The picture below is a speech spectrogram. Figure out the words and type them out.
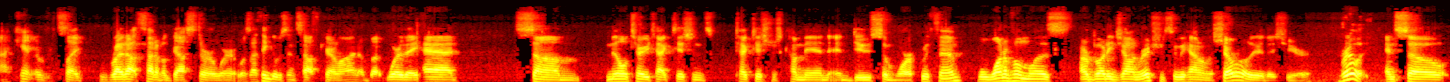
I can't remember, it's like right outside of Augusta or where it was. I think it was in South Carolina, but where they had some military tacticians tacticians come in and do some work with them. Well, one of them was our buddy John Richards, who we had on the show earlier this year. Really? And so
